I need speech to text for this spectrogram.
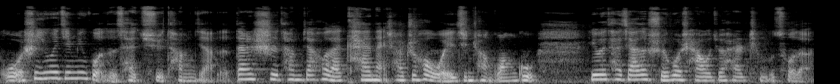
我是因为煎饼果子才去他们家的，但是他们家后来开奶茶之后，我也经常光顾，因为他家的水果茶我觉得还是挺不错的，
